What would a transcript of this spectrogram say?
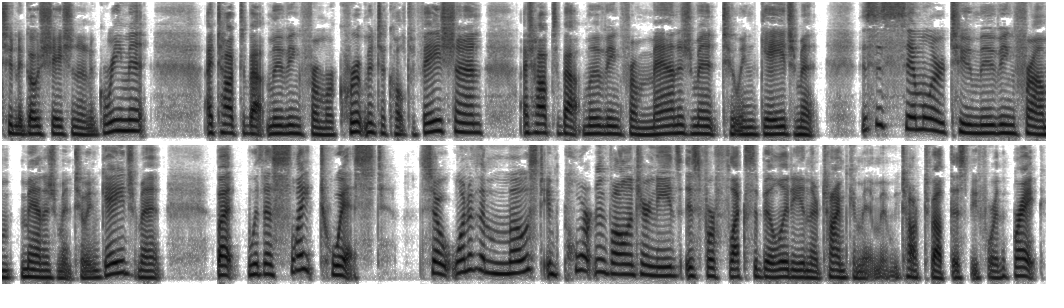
to negotiation and agreement. I talked about moving from recruitment to cultivation. I talked about moving from management to engagement. This is similar to moving from management to engagement, but with a slight twist. So one of the most important volunteer needs is for flexibility in their time commitment. We talked about this before the break.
